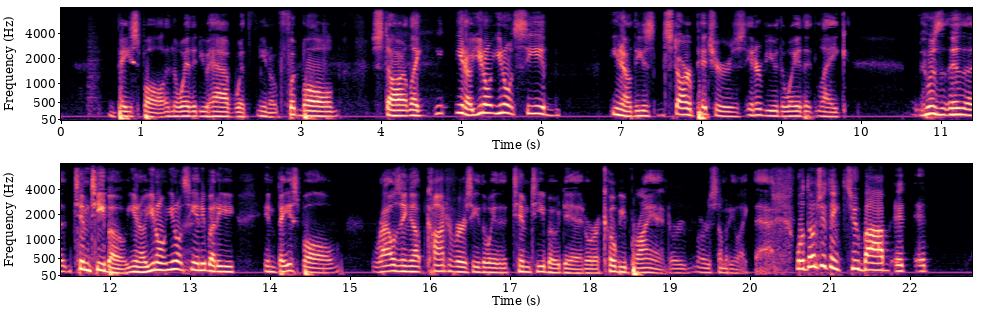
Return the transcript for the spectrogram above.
baseball in the way that you have with you know football star like you know you don't you don't see you know these star pitchers interview the way that like who's uh, Tim Tebow you know you don't you don't see anybody in baseball rousing up controversy the way that Tim Tebow did or Kobe Bryant or or somebody like that Well, don't you think too, Bob? It, it,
